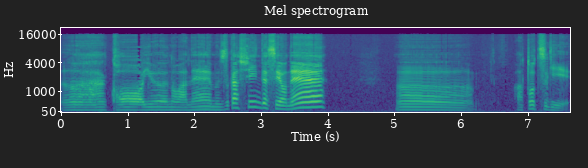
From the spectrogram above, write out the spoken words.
うんこういうのはね難しいんですよね。うん後継ぎ。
